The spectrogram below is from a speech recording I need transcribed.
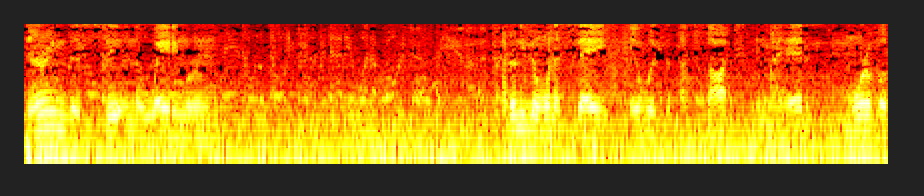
During the sit in the waiting room, I don't even want to say it was a thought in my head, more of a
